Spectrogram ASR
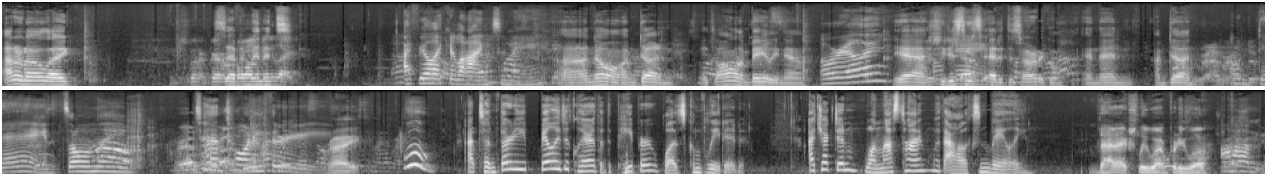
I don't know, like just gonna grab Seven ball and be minutes. like, I feel like you're lying to me. uh, no, I'm done. It's all on Bailey now. Oh really? Yeah, she just needs to edit this article, and then I'm done. Oh dang! It's only grab her under. 10:23. Right. Woo! At 10:30, Bailey declared that the paper was completed. I checked in one last time with Alex and Bailey. That actually went pretty well. Um,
